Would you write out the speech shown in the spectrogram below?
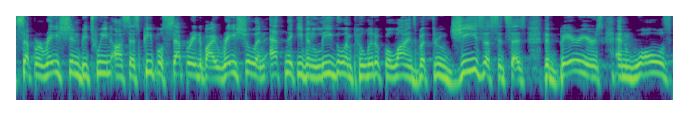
separation between us as people separated by racial and ethnic, even legal and political lines. But through Jesus, it says the barriers and walls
